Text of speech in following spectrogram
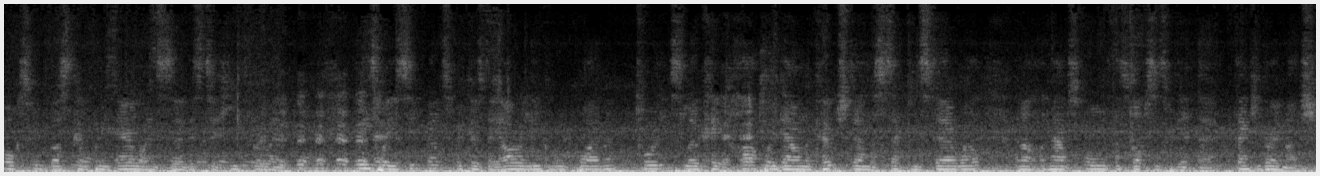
Oxford Bus Company airline service to Heathrow Airport. Please wear your seatbelts because they are a legal requirement. Toilets located halfway down the coach, down the second stairwell, and I'll announce all of the stops as we get there. Thank you very much.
